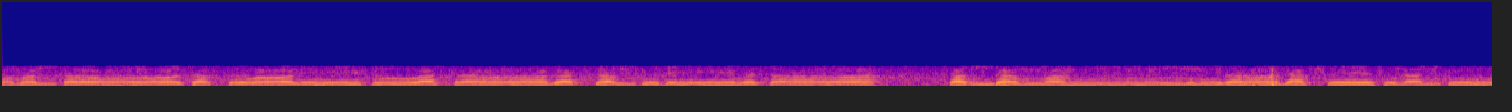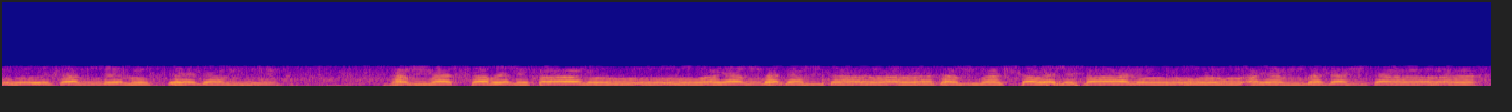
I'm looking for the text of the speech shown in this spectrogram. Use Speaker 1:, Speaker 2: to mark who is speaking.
Speaker 1: සමන්ත චක්කවාලේසු අත්‍රා ගච්ඡන්තු දේවතා සන්ධම්මං මුනි රාජස්ස සුනන්තෝ සංඝ මුක්ඛදං ධම්මස්සවන කාලෝ අයං බදන්තා ධම්මස්සවන කාලෝ අයං බදන්තා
